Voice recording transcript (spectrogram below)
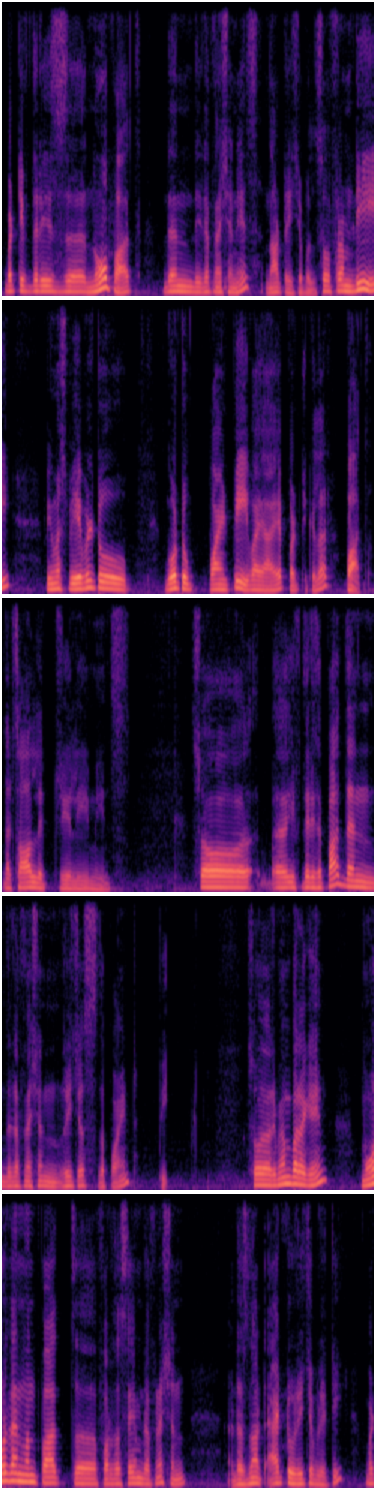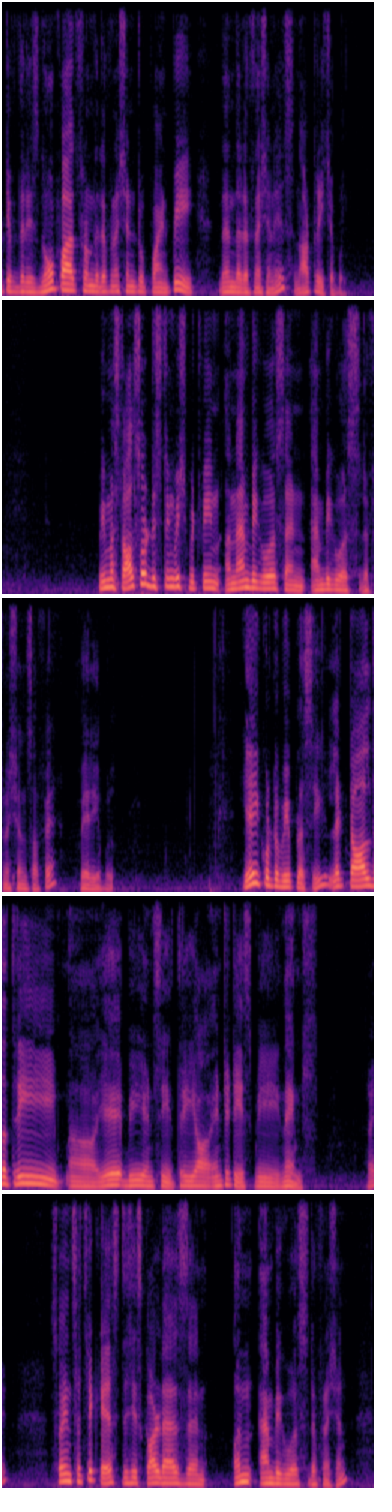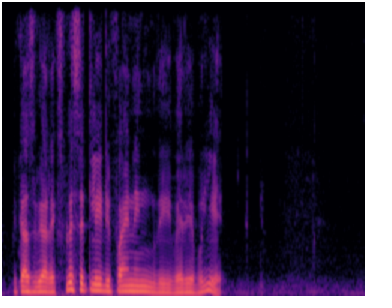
but if there is uh, no path then the definition is not reachable. So, from D we must be able to go to point P via a particular path that is all it really means. So, uh, if there is a path then the definition reaches the point P. So, remember again more than one path uh, for the same definition does not add to reachability, but if there is no path from the definition to point P then the definition is not reachable. We must also distinguish between unambiguous and ambiguous definitions of a variable. A equal to b plus c, let all the three uh, A, B and C three uh, entities be names right. So, in such a case this is called as an unambiguous definition because we are explicitly defining the variable a.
